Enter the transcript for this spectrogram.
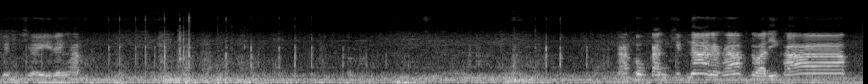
เป็นเฉยเลยครับครับพบกันคลิปหน้านะครับ สวัสดีครับ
